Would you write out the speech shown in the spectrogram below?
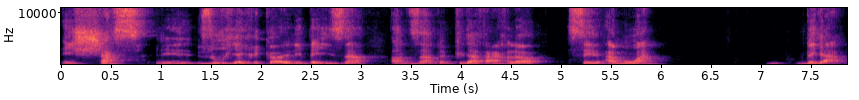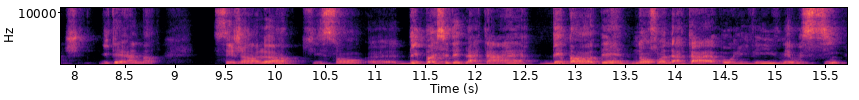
et chassent les ouvriers agricoles les paysans en disant Tu plus d'affaires là, c'est à moi. Dégage, littéralement. Ces gens-là, qui sont euh, dépossédés de la terre, dépendaient non seulement de la terre pour y vivre, mais aussi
